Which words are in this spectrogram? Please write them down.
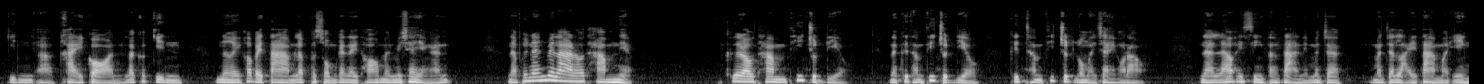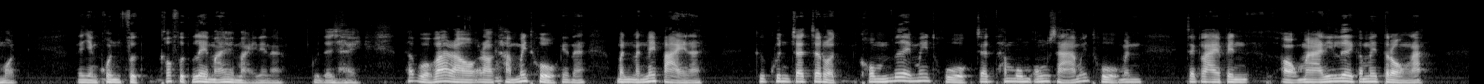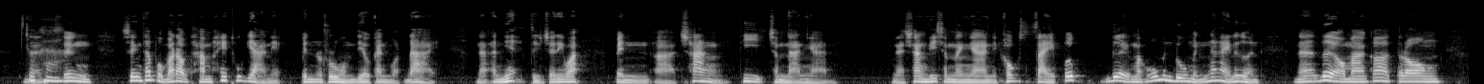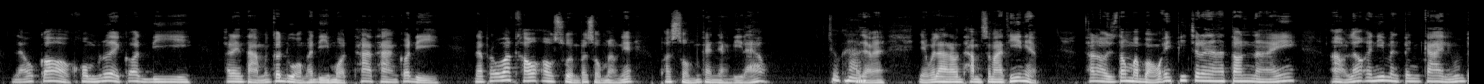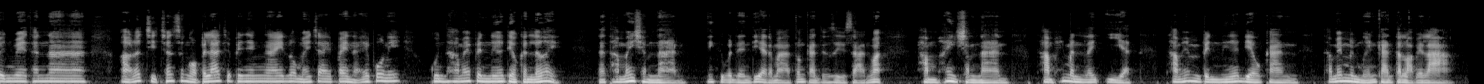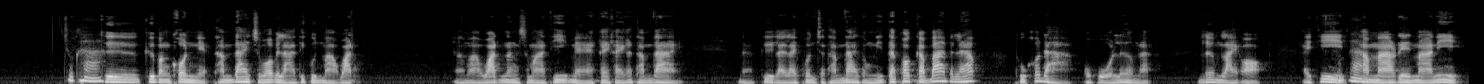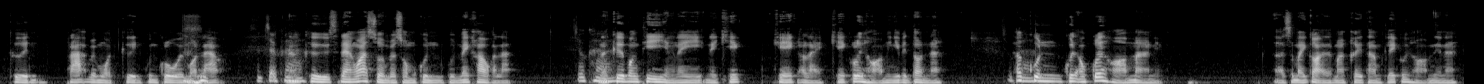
กินไข่ก่อน แล้วก็กินเนยเข้าไปตามแล้วผสมกันในท้องมันไม่ใช่อย่างนั้นนะเพราะฉะนั้นเวลาเราทำเนี่ยคือเราทำที่จุดเดียวนะคือทำที่จุดเดียว คือทำที่จุดลมหายใจของเรานะแล้วไอ้สิ่งต่างๆเนี่ยมันจะมันจะไหลตามมาเองหมดแต่อย่างคนฝึกเขาฝึกเล่ยไม้ใหม่ๆเนี่ยนะคุณจะใช้ถ้าบอกว่าเราเราทำไม่ถูกเนี่ยนะมันมันไม่ไปนะ คือคุณจะจรดคมเลื่อยไม่ถูก จะทำมุมองศาไม่ถูก มันจะกลายเป็นออกมานี่เลื่อยก็ไม่ตรงละนะซึ่งซึ่งถ้าผมว่าเราทำให้ทุกอย่างเนี่ยเป็นรวมเดียวกันหมดได้นะอันเนี้ยถึงจะเรียกว่าเป็นช่างที่ชำนาญงานนะช่างที่ชำนาญงานเนี่ยเขาใส่ปุ๊บเลื่อยมาโอ้มันดูเหมือนง่ายเหลือเกินนะเลื่อยออกมาก็ตรง แล้วก็คมเลื่อยก็ดีอะไรต่างมันก็ดูออกมาดีหมดท่าทางก็ดีนะเพราะว่าเขาเอาส่วนผสมเหล่านี้ผสมกันอย่างดีแล้ว เข้าใจไหมอย่างเวลาเราทำสมาธิเนี่ย ถ้าเราจะต้องมาบอกว่าพิจารณาตอนไหนอ้าวแล้วอันนี้มันเป็นกายหรือมันเป็นเวทนาอ้าวแล้วจิตฉันสงบไปแล้วจะเป็นยังไงลมหายใจไปไหนพวกนี้คุณทำให้เป็นเนื้อเดียวกันเลยนะทำให้ชำนาญ นี่คือประเด็นที่อาตมาต้องการจะสื่อสารว่าทำให้ชำนาญทำให้มันละเอียดทำให้มันเป็นเนื้อเดียวกันทำให้มันเหมือนกันตลอดเวลาคือคือบางคนเนี่ยทำได้เฉพาะเวลาที่คุณมาวัด มาวัดนั่งสมาธิแหมใคร ๆก็ทำได้ นะคือหลายๆ คนจะทำได้ตรงนี้ แต่พอกลับบ้านไปแล้ว ถูกเขาด่าโอ้โหเริ่มละเริ่มลายออก ไอ้ที่ทำมาเรียนมานี่คืนพระไปหมดคืนคุณครูไปหมดแล้วนะคือแสดงว่าส่วนผสมคุณคุณไม่เข้ากันละนะคือบางทีอย่างในในเค้กเค้กอะไร เค้กกล้วยหอมอย่างนี้เป็นต้นนะถ้าคุณคุณเอากล้วยหอมมาเนี่ยสมัยก่อนมาเคยทำเค้กกล้วยหอมเนี่ยนะ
